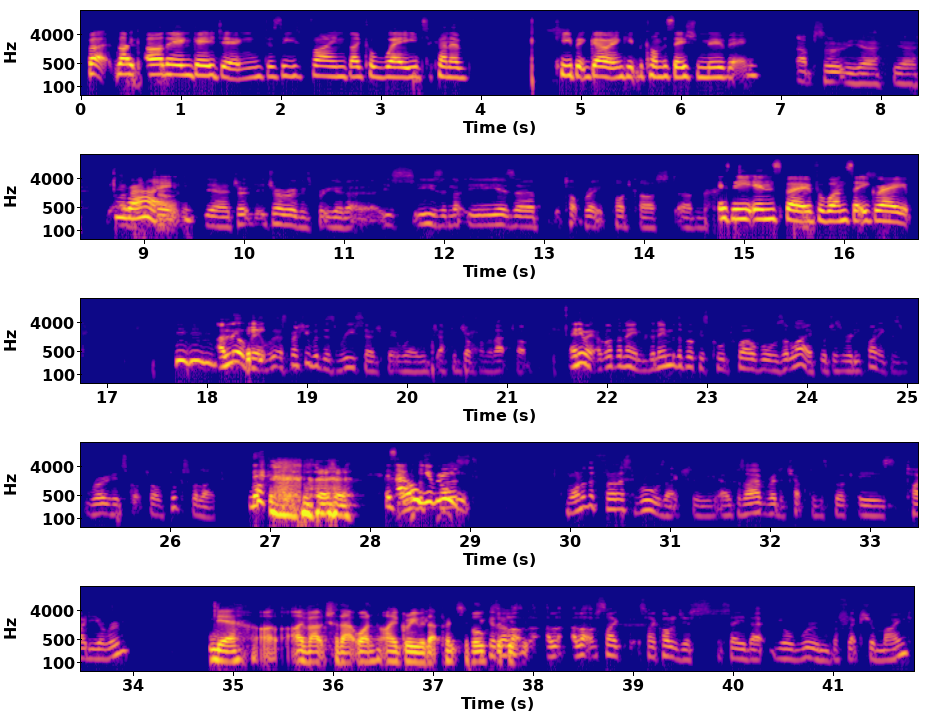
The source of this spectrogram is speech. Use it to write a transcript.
But like, are they engaging? Does he find like a way to kind of keep it going, keep the conversation moving? Absolutely, yeah, yeah. Uh, Right. Joe, yeah, Joe, Joe Rogan's pretty good. Uh, he's he's a, he is a top-rated podcast. Um, Is he inspo for one city grape? A little bit, especially with this research bit where we have to jump on the laptop. Anyway, I got the name. The name of the book is called Twelve Rules of Life, which is really funny because Rohit's got twelve books for life. Is that One of all you first- read? One of the first rules, actually, uh, because I have read a chapter of this book, is tidy your room. yeah, I, I vouch for that one. I agree with that principle. Because a because lot, a lot- a lot of psych, psychologists say that your room reflects your mind.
